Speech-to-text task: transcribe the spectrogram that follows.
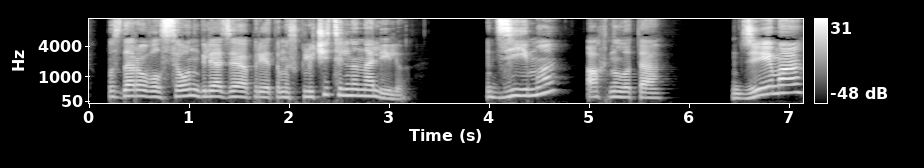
– поздоровался он, глядя при этом исключительно на Лилю. «Дима?» – ахнула та. «Дима?»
